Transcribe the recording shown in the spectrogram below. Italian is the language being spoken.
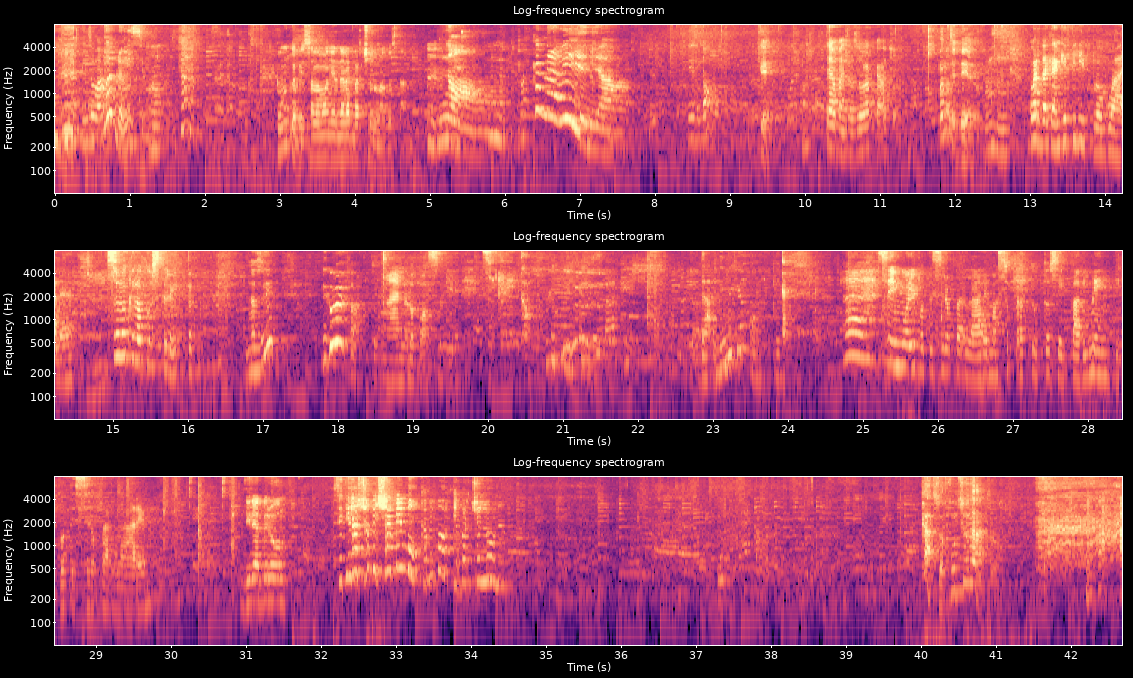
Insomma, lui è bravissimo. Comunque pensavamo di andare a Barcellona quest'anno. No, ma che meraviglia! Visto? Che? Teo pensa solo a calcio. Ma non è vero. Guarda che anche Filippo è uguale, solo che l'ho costretto. Ah sì? E come hai fatto? Eh, non lo posso dire. Segreto. Dai, dimmi che hai fatto. Eh, se i muri potessero parlare, ma soprattutto se i pavimenti potessero parlare. Direbbero Se ti lascio pisciarmi in bocca, mi porti a Barcellona? Cazzo, ha funzionato.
